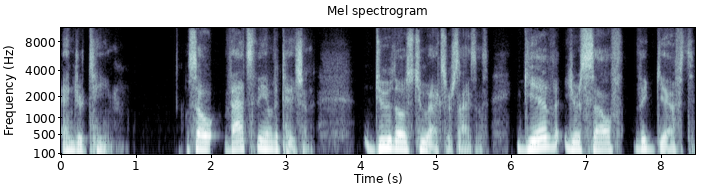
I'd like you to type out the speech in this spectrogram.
and your team. So that's the invitation. Do those two exercises. Give yourself the gift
